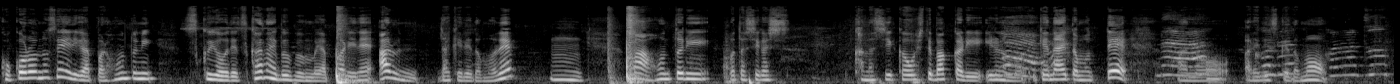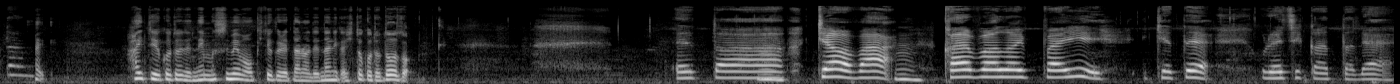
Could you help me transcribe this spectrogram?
心の整理がやっぱり本当につくようでつかない部分もやっぱりねあるんだけれどもね、うん、まあ本当に私が悲しい顔してばっかりいるのもいけないと思ってあのあれですけども。はい、はい、ということでね娘も来てくれたので何か一言どうぞ。えっと、今日は、買い物いっぱい行けて嬉しかったね。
